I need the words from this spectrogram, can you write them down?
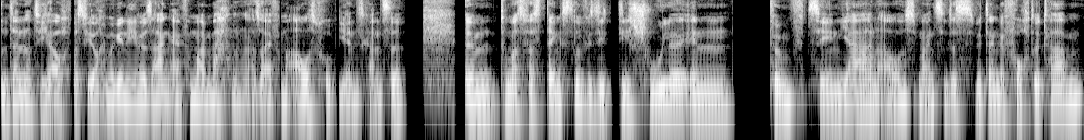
und dann natürlich auch, was wir auch immer gerne sagen, einfach mal machen, also einfach mal ausprobieren das Ganze. Ähm, Thomas, was denkst du, wie sieht die Schule in 15 Jahren aus? Meinst du, das wird dann gefruchtet haben?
